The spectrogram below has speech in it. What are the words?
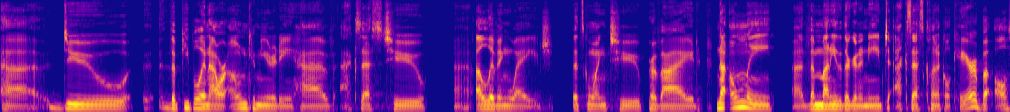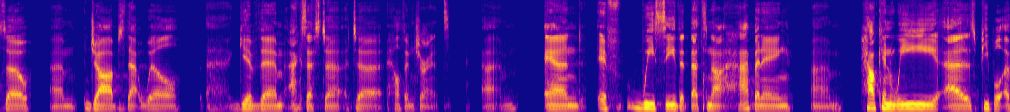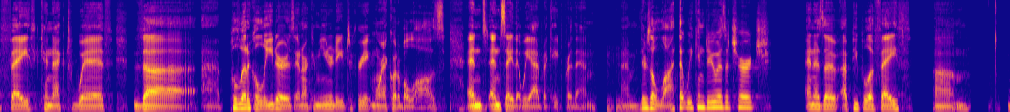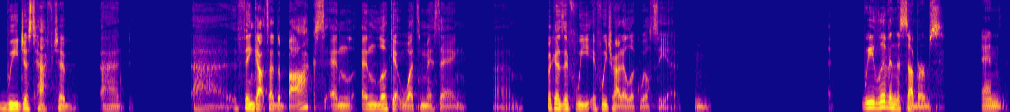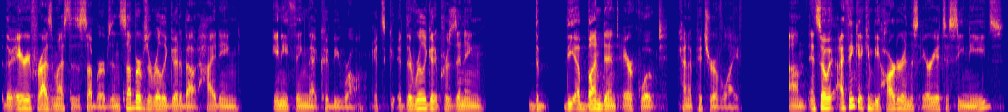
uh, do the people in our own community have access to uh, a living wage that's going to provide not only uh, the money that they're going to need to access clinical care, but also um, jobs that will uh, give them access to, to health insurance. Um, and if we see that that's not happening, um, how can we as people of faith connect with the uh, political leaders in our community to create more equitable laws and and say that we advocate for them Mhm. um, there's a lot that we can do as a church and as a, a people of faith um, we just have to uh, uh, think outside the box and and look at what's missing um, because if we if we try to look we'll see it we live in the suburbs, and the area of Horizon West is the suburbs, and suburbs are really good about hiding anything that could be wrong. It's they're really good at presenting the the abundant air quote kind of picture of life, um, and so I think it can be harder in this area to see needs.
